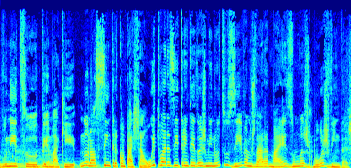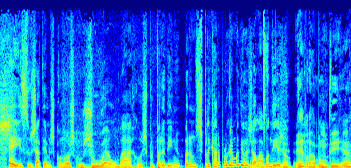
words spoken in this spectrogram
bonito tema aqui no nosso Sintra Compaixão. 8 horas e 32 minutos e vamos dar mais umas boas-vindas. É isso, já temos connosco o João Barros, preparadinho para nos explicar o programa de hoje. Olá, bom dia, João. É lá, bom dia,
